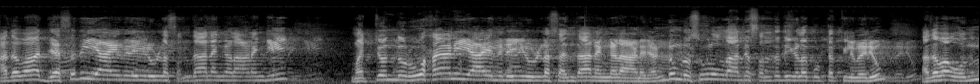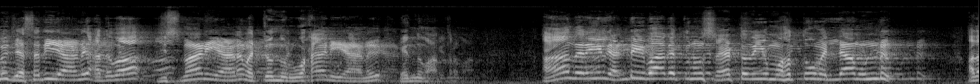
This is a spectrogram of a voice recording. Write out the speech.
അഥവാ ജസദിയായ നിലയിലുള്ള സന്താനങ്ങളാണെങ്കിൽ മറ്റൊന്ന് റൂഹാനിയായ നിലയിലുള്ള സന്താനങ്ങളാണ്. രണ്ടും റസൂലുള്ളാന്റെ സന്തതികളെ കൂട്ടത്തിൽ വരും. അഥവാ ഒന്ന് ജസദിയാണ് അഥവാ ജിസ്മാനിയാണ് മറ്റൊന്ന് റൂഹാനിയാണ് എന്ന് മാത്രം ആ നിലയിൽ രണ്ട് വിഭാഗത്തിനും ശ്രേഷ്ഠതയും മഹത്വവും എല്ലാം ഉണ്ട്. അത്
